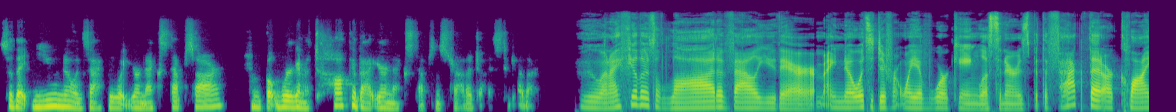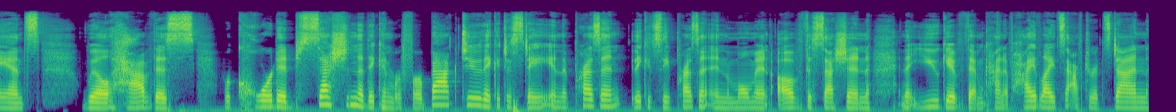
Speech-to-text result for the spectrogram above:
so that you know exactly what your next steps are. But we're going to talk about your next steps and strategize together. Ooh, and I feel there's a lot of value there. I know it's a different way of working, listeners, but the fact that our clients will have this recorded session that they can refer back to. They could just stay in the present, they could stay present in the moment of the session, and that you give them kind of highlights after it's done.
